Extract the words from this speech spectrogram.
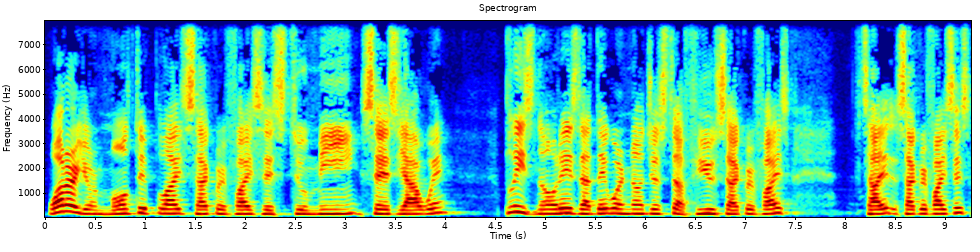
What are your multiplied sacrifices to me, says Yahweh? Please notice that they were not just a few sacrifices sacrifices,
